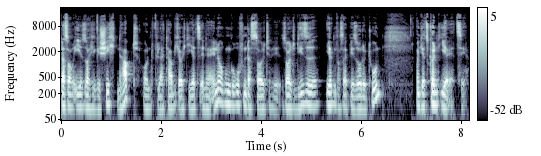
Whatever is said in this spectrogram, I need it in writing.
dass auch ihr solche Geschichten habt und vielleicht habe ich euch die jetzt in Erinnerung gerufen. Das sollte, sollte diese Irgendwas-Episode tun. Und jetzt könnt ihr erzählen.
